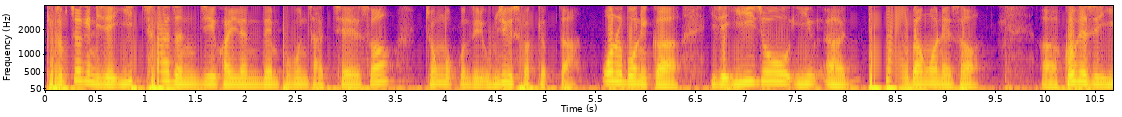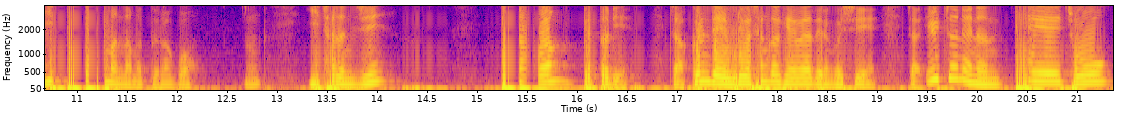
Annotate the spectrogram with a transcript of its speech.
계속적인 이제 2차 전지 관련된 부분 자체에서 종목군들이 움직일 수밖에 없다. 오늘 보니까 이제 2조 2, 아, 이방원에서 어, 거기에서 2태만 남았더라고. 응? 2차 전지 태양광 배터리. 자, 그런데 우리가 생각해야 되는 것이 자, 일전에는 태조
